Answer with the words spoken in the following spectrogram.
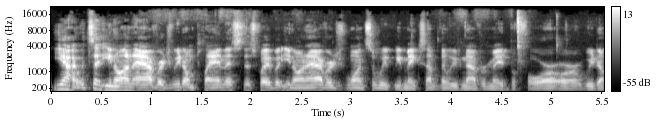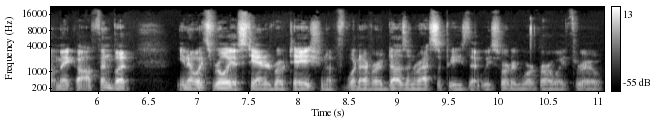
Yeah, I would say, you know, on average, we don't plan this this way, but, you know, on average, once a week we make something we've never made before or we don't make often. But, you know, it's really a standard rotation of whatever a dozen recipes that we sort of work our way through.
